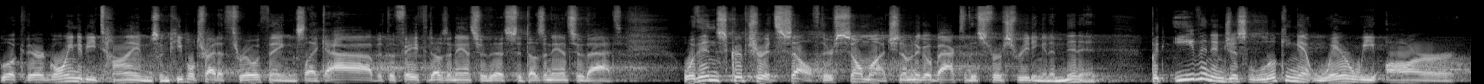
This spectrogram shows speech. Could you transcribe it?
look, there are going to be times when people try to throw things like, ah, but the faith doesn't answer this, it doesn't answer that. Within Scripture itself, there's so much, and I'm going to go back to this first reading in a minute. But even in just looking at where we are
